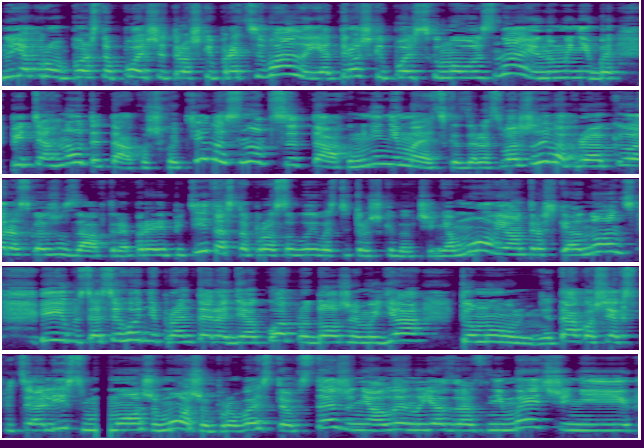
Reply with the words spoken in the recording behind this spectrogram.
Ну я про просто Польщі трошки працювала, я трошки польську мову знаю, ну мені би підтягнути також хотілося. Ну це так. Мені німецька зараз важлива, про яку я розкажу завтра. Про репетиторство, про особливості трошки вивчення мов, я вам трошки анонс. І сьогодні про ентеродіакор продовжуємо я. Тому також як спеціаліст можу, можу провести обстеження, але ну я зараз в Німеччині і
